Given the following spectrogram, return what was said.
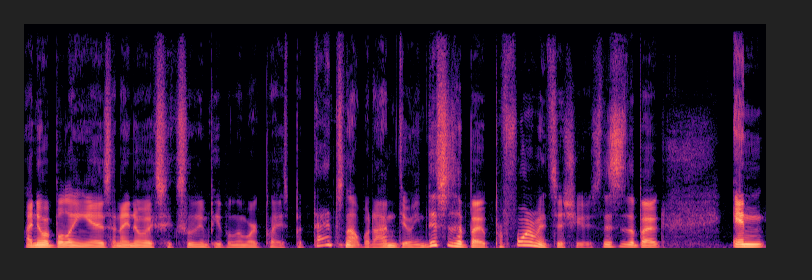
I know what bullying is, and I know it's excluding people in the workplace, but that's not what I'm doing. This is about performance issues. This is about, and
